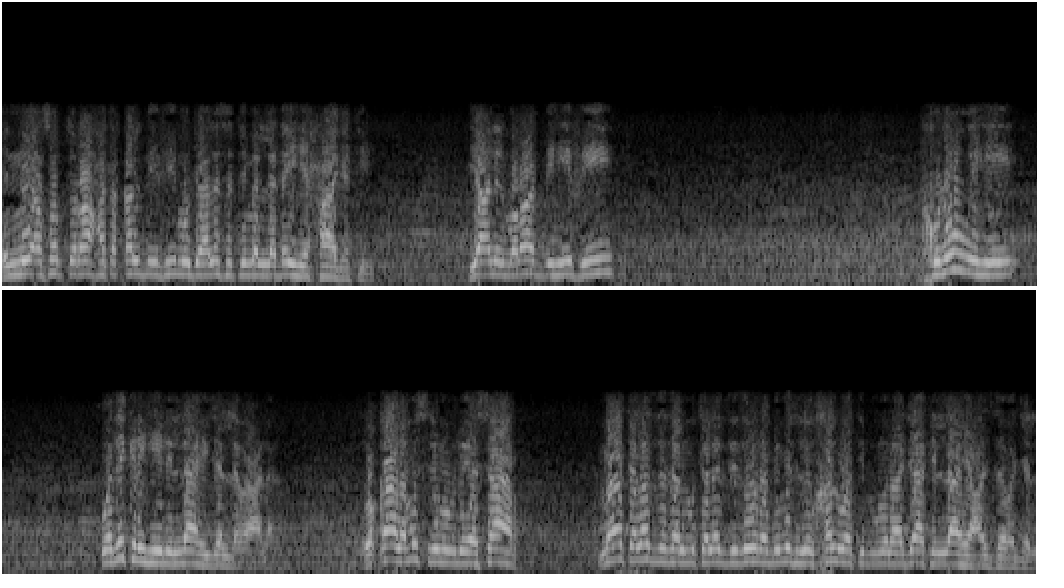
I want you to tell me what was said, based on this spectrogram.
إني أصبت راحة قلبي في مجالسة من لديه حاجتي. يعني المراد به في خلوه وذكره لله جل وعلا. وقال مسلم بن يسار ما تلذذ المتلذذون بمثل الخلوة بمناجاة الله عز وجل.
